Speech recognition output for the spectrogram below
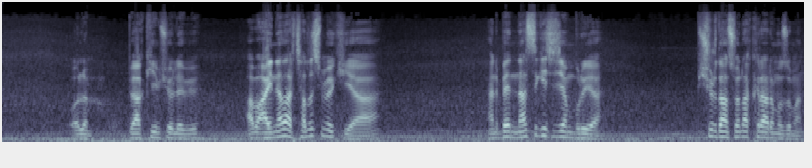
Oğlum bakayım şöyle bir. Abi aynalar çalışmıyor ki ya. Hani ben nasıl geçeceğim buraya? Şuradan sonra kırarım o zaman.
